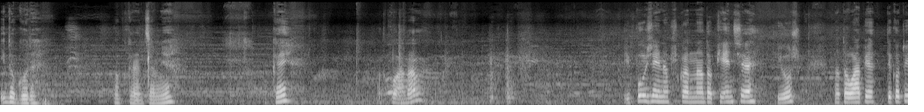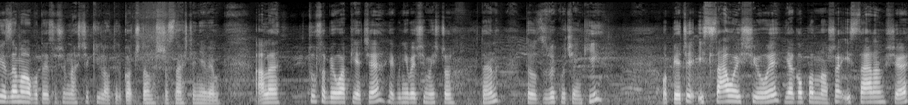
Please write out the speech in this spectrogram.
I do góry obkręcam, nie? Ok? Odkładam. I później na przykład na dopięcie już, no to łapię, tylko tu jest za mało, bo to jest 18 kg tylko, czy tam 16, nie wiem. Ale tu sobie łapiecie, jakby nie będziecie mieć to ten, to zwykły cienki, łapiecie i z całej siły ja go podnoszę i staram się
